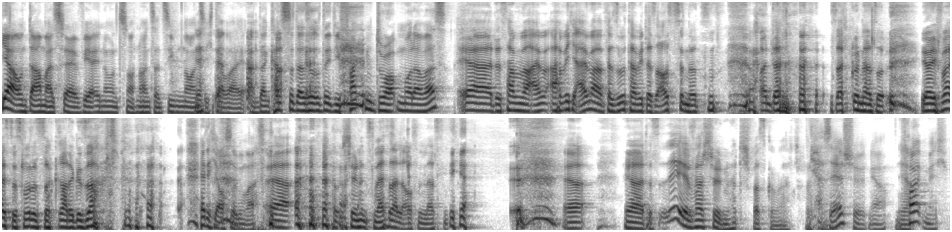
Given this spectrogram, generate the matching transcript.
Ja, und damals, ja, wir erinnern uns noch 1997 dabei. Und dann kannst du da so die, die Fakten droppen oder was? Ja, das haben wir einmal, habe ich einmal versucht, habe ich das auszunutzen. Und dann sagt Gunnar so, ja, ich weiß, das wurde uns doch gerade gesagt. Hätte ich auch so gemacht. Ja, schön ins Messer laufen lassen. ja. Ja, ja, das nee, war schön, hat Spaß gemacht. War ja, schön. sehr schön, ja. Ja. Freut mich.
